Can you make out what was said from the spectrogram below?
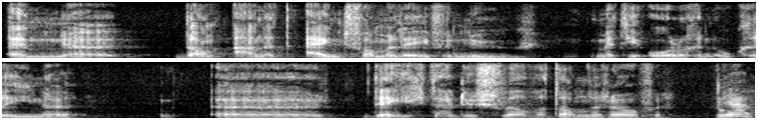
en dan aan het eind van mijn leven nu, met die oorlog in Oekraïne, denk ik daar dus wel wat anders over. Ja.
